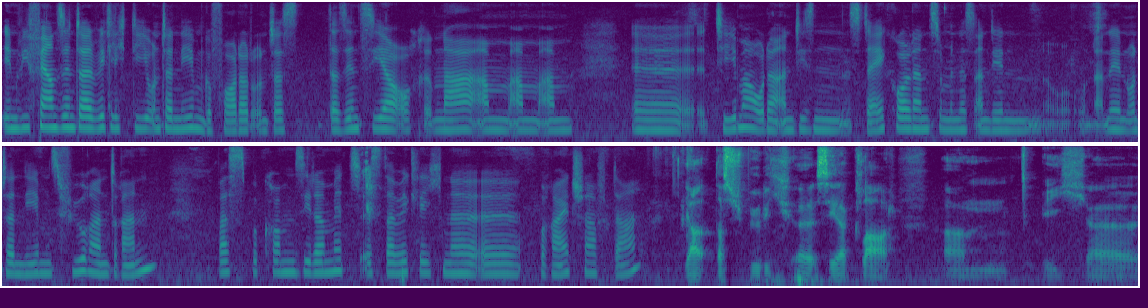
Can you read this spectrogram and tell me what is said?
inwiefern sind da wirklich die Unternehmen gefordert? Und das, da sind sie ja auch nah am, am, am äh, Thema oder an diesen Stakeholdern, zumindest an den, an den Unternehmensführern dran. Was bekommen Sie damit? Ist da wirklich eine äh, Bereitschaft da? Ja, das spüre ich äh, sehr klar. Ähm, ich, äh,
